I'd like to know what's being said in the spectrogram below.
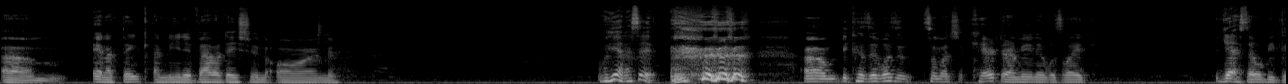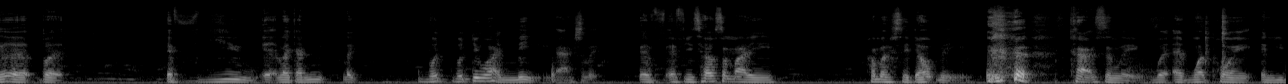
Um, and I think I needed validation on. Well, yeah, that's it. um, because it wasn't so much character. I mean, it was like, yes, that would be good, but if you like, I like, what what do I mean actually? If if you tell somebody how much they don't mean constantly at what point and you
